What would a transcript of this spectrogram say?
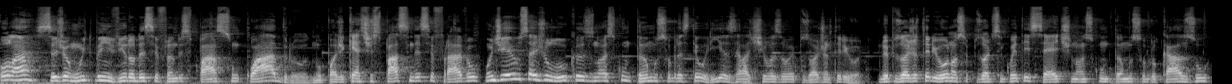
Olá, seja muito bem-vindo ao Decifrando Espaço, um quadro no podcast Espaço Indecifrável, onde eu e o Sérgio Lucas nós contamos sobre as teorias relativas ao episódio anterior. No episódio anterior, nosso episódio 57, nós contamos sobre o caso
